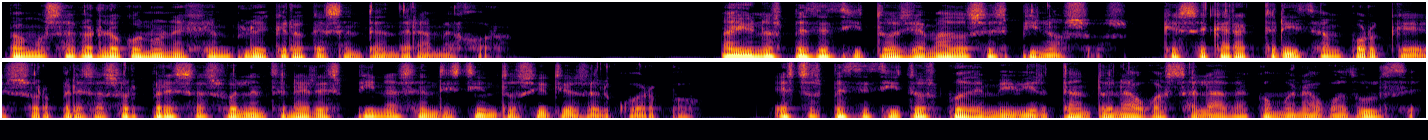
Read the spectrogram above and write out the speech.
Vamos a verlo con un ejemplo y creo que se entenderá mejor. Hay unos pececitos llamados espinosos, que se caracterizan porque, sorpresa sorpresa, suelen tener espinas en distintos sitios del cuerpo. Estos pececitos pueden vivir tanto en agua salada como en agua dulce.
